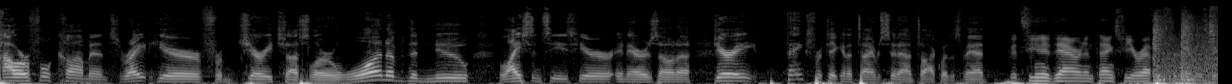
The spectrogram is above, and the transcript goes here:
powerful comments right here from Jerry Chesler, one of the new licensees here in Arizona. Jerry, thanks for taking the time to sit down and talk with us, man. Good seeing you, Darren, and thanks for your efforts for the industry.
